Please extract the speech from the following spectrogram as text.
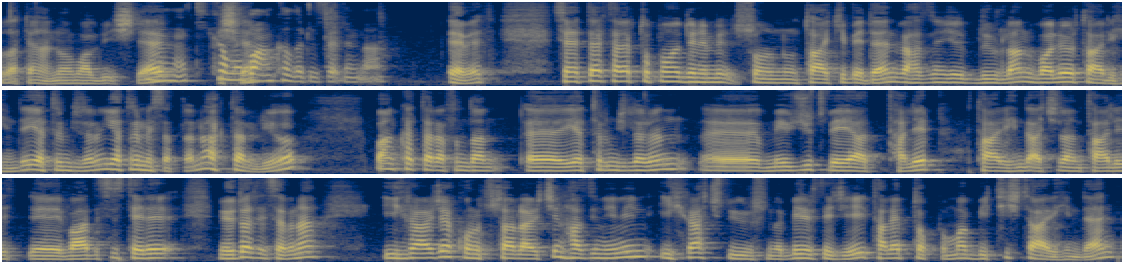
O zaten hani normal bir işlem. Hı hı, kamu işlem. bankalar üzerinden. Evet. Senetler talep toplama dönemi sonunu takip eden ve hazinece duyurulan valör tarihinde yatırımcıların yatırım hesaplarına aktarılıyor. Banka tarafından e, yatırımcıların e, mevcut veya talep tarihinde açılan tale, e, vadesiz TL mevduat hesabına ihraca konu tutarlar için hazinenin ihraç duyurusunda belirteceği talep toplama bitiş tarihinden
